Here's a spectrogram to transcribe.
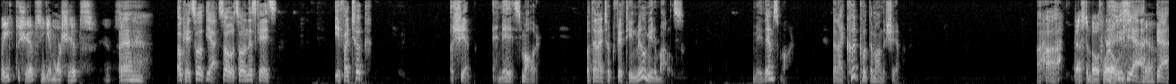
but you get the ships. You get more ships. So Eh, okay, so yeah, so so in this case, if I took a ship and made it smaller, but then I took 15 millimeter models, made them smaller, then I could put them on the ship. Aha. best of both worlds. yeah, yeah. yeah.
